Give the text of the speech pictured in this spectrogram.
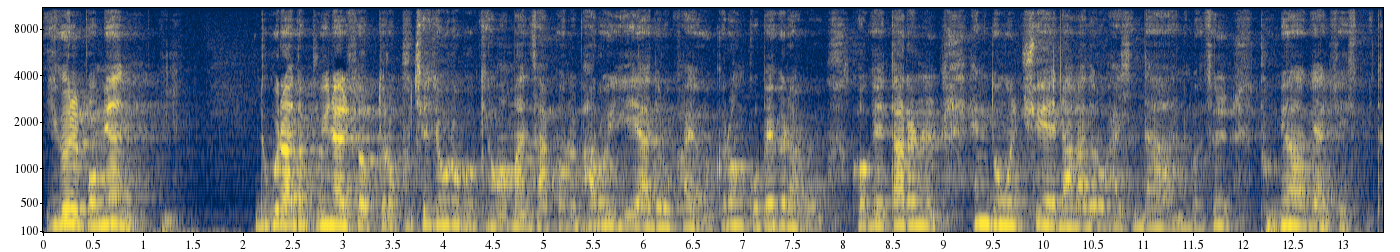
이걸 보면 누구라도 부인할 수 없도록 구체적으로 그 경험한 사건을 바로 이해하도록 하여 그런 고백을 하고 거기에 따르는 행동을 취해 나가도록 하신다 하는 것을 분명하게 알 수 있습니다.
